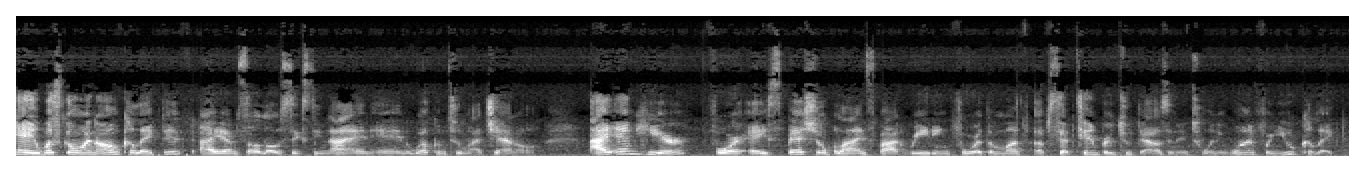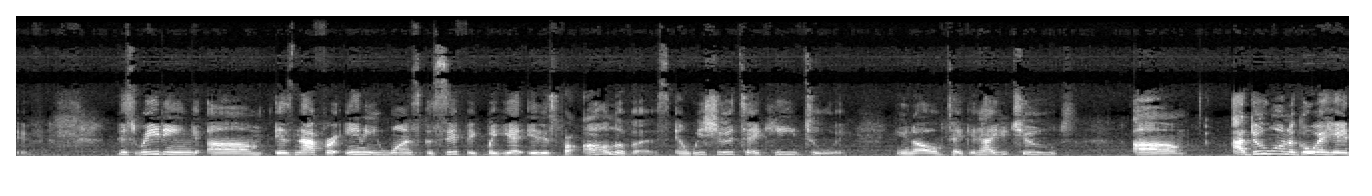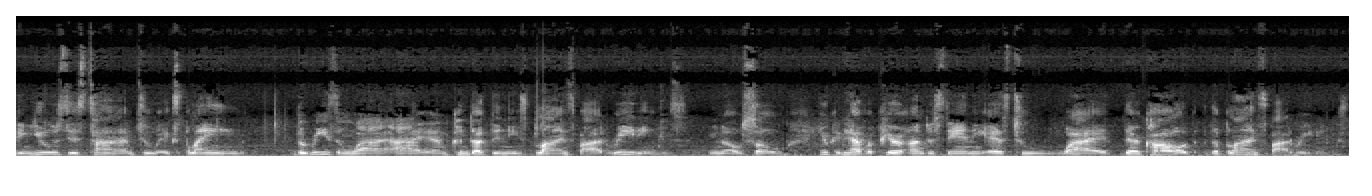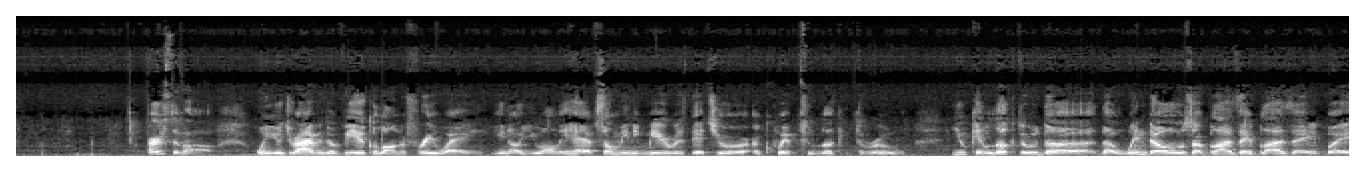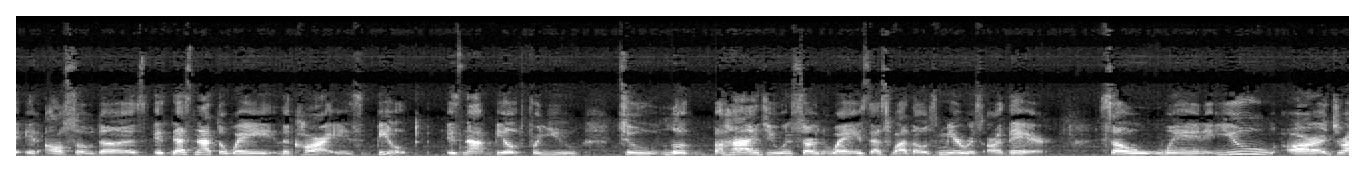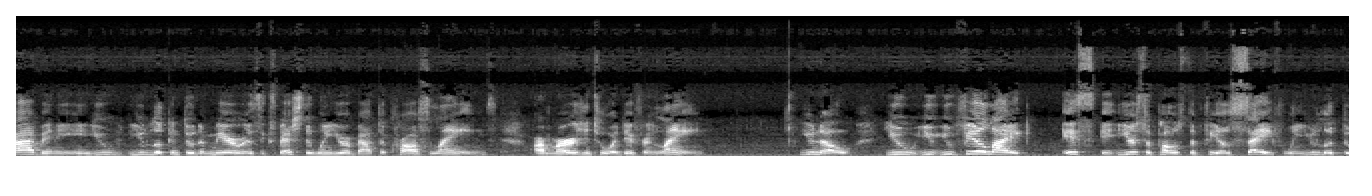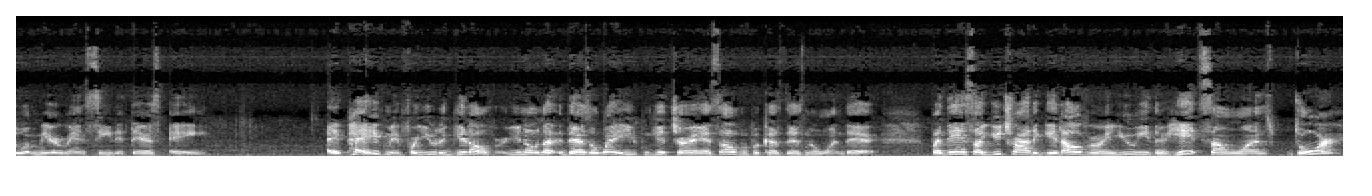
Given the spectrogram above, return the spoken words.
Hey, what's going on, collective? I am Solo69 and welcome to my channel. I am here for a special blind spot reading for the month of September 2021 for you, collective. This reading um, is not for anyone specific, but yet it is for all of us, and we should take heed to it. You know, take it how you choose. Um, I do want to go ahead and use this time to explain the reason why I am conducting these blind spot readings, you know, so you can have a pure understanding as to why they're called the blind spot readings. First of all, when you're driving a vehicle on the freeway, you know, you only have so many mirrors that you're equipped to look through. You can look through the the windows or blase blase, but it also does it that's not the way the car is built. It's not built for you to look behind you in certain ways. That's why those mirrors are there. So when you are driving and you you looking through the mirrors, especially when you're about to cross lanes or merge into a different lane, you know, you you you feel like it's it, you're supposed to feel safe when you look through a mirror and see that there's a a pavement for you to get over. You know, there's a way you can get your ass over because there's no one there. But then, so you try to get over and you either hit someone's door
